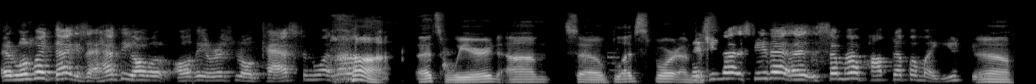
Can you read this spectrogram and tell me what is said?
It looked like that because it had the all all the original cast and whatnot. huh? That's weird. Um, so Bloodsport. I'm Did just you not see that? It somehow popped up on my YouTube. No.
